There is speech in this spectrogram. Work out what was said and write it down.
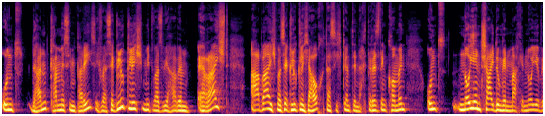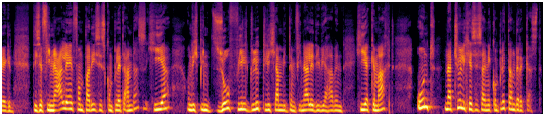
Und dann kam es in Paris. Ich war sehr glücklich mit was wir haben erreicht. Aber ich war sehr glücklich auch, dass ich könnte nach Dresden kommen und neue Entscheidungen machen, neue Wege. Diese Finale von Paris ist komplett anders hier und ich bin so viel glücklicher mit dem Finale, die wir haben hier gemacht. Und natürlich es ist eine komplett andere Gast.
